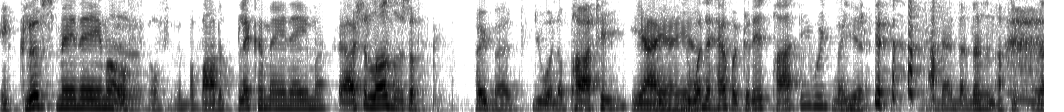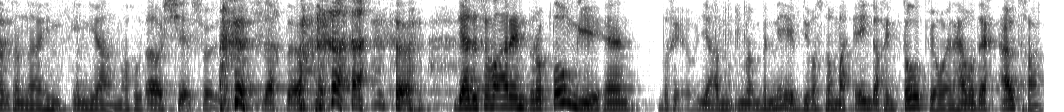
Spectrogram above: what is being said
in clubs meenemen of, of bepaalde plekken meenemen. ja, als je last was zo, hey man, you wanna party? Ja, ja, You ja. wanna have a great party with me? Ja. dat, dat, dat is een, Afri- dat is een eh, Indiaan, maar goed. Oh shit, sorry. Slechte. Ja, dus we waren in Roppongi en ja, mijn neef die was nog maar één dag in Tokio en hij wilde echt uitgaan.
